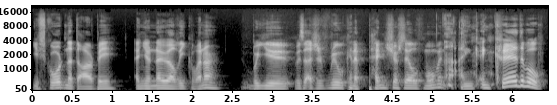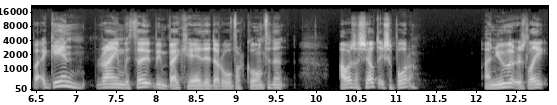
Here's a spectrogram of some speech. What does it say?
you've scored in the derby, and you're now a league winner. Were you was it a real kind of pinch yourself moment? Ah, in- incredible. But again, Ryan, without being big headed or overconfident, I was a Celtic supporter. I knew what it was like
